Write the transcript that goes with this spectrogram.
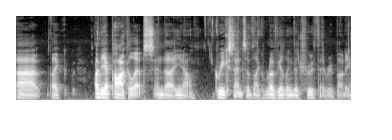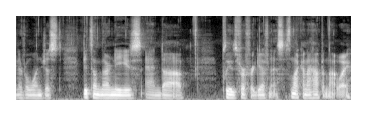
uh, like are the apocalypse in the you know Greek sense of like revealing the truth to everybody, and everyone just gets on their knees and uh, pleads for forgiveness. It's not going to happen that way.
